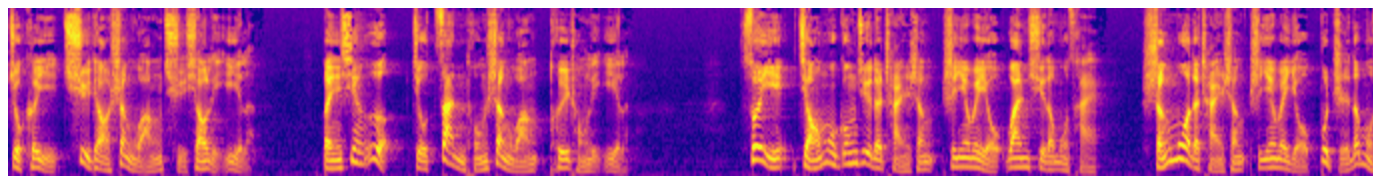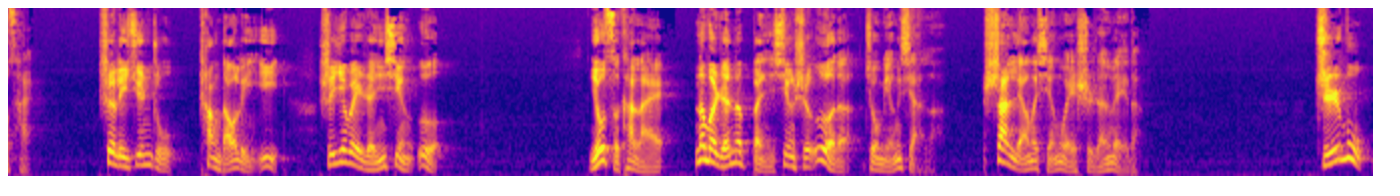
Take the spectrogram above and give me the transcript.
就可以去掉圣王，取消礼义了；本性恶，就赞同圣王，推崇礼义了。所以，角木工具的产生是因为有弯曲的木材，绳墨的产生是因为有不直的木材。设立君主，倡导礼义，是因为人性恶。由此看来，那么人的本性是恶的，就明显了。善良的行为是人为的。直木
